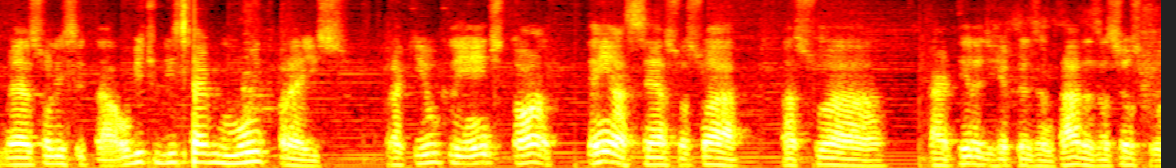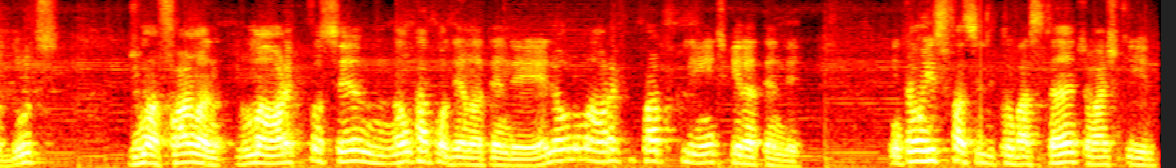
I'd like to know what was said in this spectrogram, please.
né, solicitar. O B2B serve muito para isso, para que o cliente tenha acesso à sua, à sua carteira de representadas, aos seus produtos, de uma forma, numa hora que você não está podendo atender ele ou numa hora que o próprio cliente queira atender. Então isso facilitou bastante, eu acho que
